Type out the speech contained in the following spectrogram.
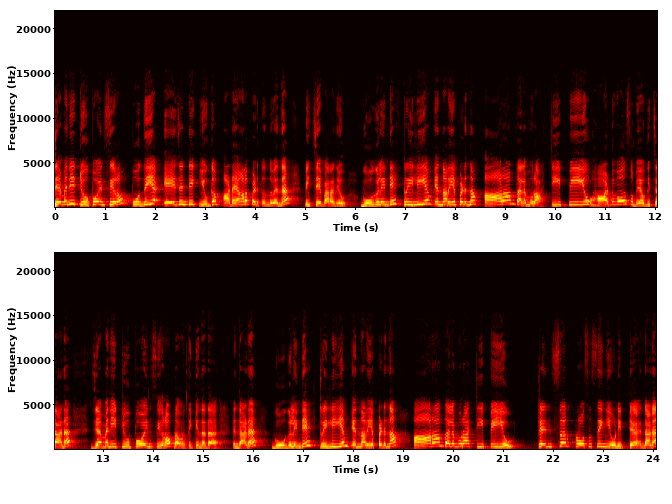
ജെമിനി ടു പോയിന്റ് സീറോ പുതിയ ഏജന്റിക് യുഗം അടയാളപ്പെടുത്തുന്നുവെന്ന് പിച്ചെ പറഞ്ഞു. ഗൂഗിളിന്റെ ട്രിലിയം എന്നറിയപ്പെടുന്ന ആറാം തലമുറ ടി പി യു ഹാർഡ്വെയർസ് ഉപയോഗിച്ചാണ് ജെമനി ടു പോയിന്റ് സീറോ പ്രവർത്തിക്കുന്നത്. എന്താണ്? ഗൂഗിളിന്റെ ട്രില്ലിയം എന്നറിയപ്പെടുന്ന ആറാം തലമുറ T P U tensor processing unit. എന്താണ്?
